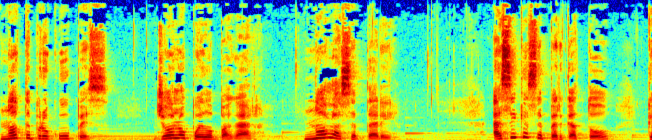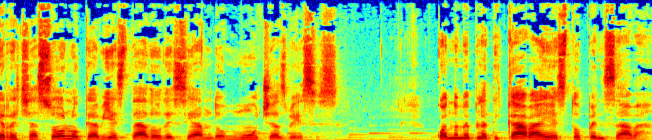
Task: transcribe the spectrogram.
No te preocupes, yo lo puedo pagar, no lo aceptaré. Así que se percató que rechazó lo que había estado deseando muchas veces. Cuando me platicaba esto pensaba,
